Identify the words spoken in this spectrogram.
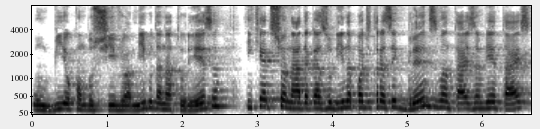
um biocombustível amigo da natureza e que adicionada à gasolina pode trazer grandes vantagens ambientais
